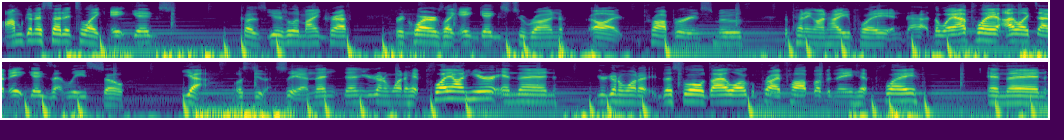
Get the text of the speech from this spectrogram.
I'm gonna set it to like eight gigs, because usually Minecraft requires like eight gigs to run uh, proper and smooth, depending on how you play. And uh, the way I play, I like to have eight gigs at least. So yeah, let's do that. So yeah, and then then you're gonna want to hit play on here, and then you're gonna want to this little dialog will probably pop up, and then you hit play, and then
